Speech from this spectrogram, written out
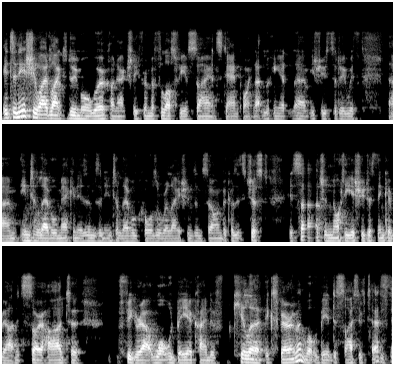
it's an issue I'd like to do more work on actually from a philosophy of science standpoint, like looking at um, issues to do with um, interlevel mechanisms and interlevel causal relations and so on, because it's just, it's such a knotty issue to think about. It's so hard to figure out what would be a kind of killer experiment, what would be a decisive test.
